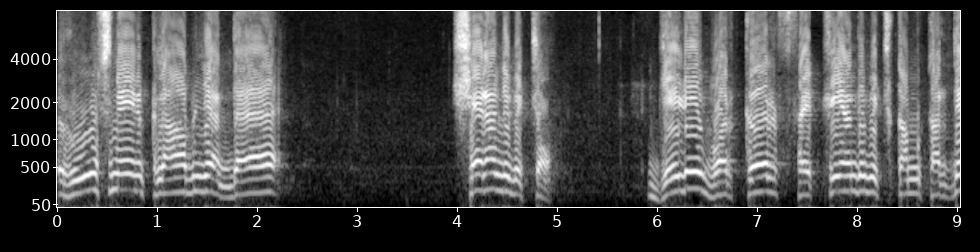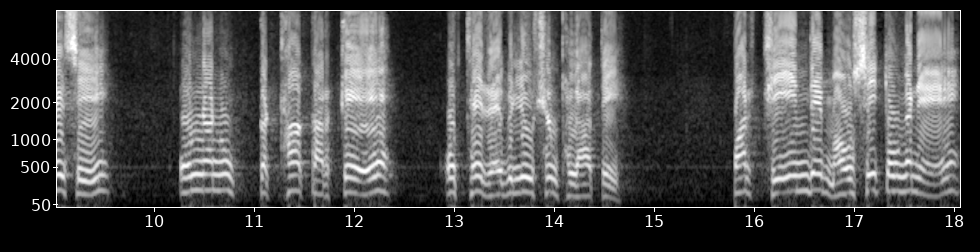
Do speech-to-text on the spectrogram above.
ਰੂਸ ਨੇ ਇਨਕਲਾਬ ਲਿਆਂਦਾ ਸ਼ਹਿਰਾਂ ਦੇ ਵਿੱਚੋਂ ਜਿਹੜੇ ਵਰਕਰ ਫੈਕਟਰੀਆਂ ਦੇ ਵਿੱਚ ਕੰਮ ਕਰਦੇ ਸੀ, ਉਹਨਾਂ ਨੂੰ ਇਕੱਠਾ ਕਰਕੇ ਉੱਥੇ ਰੈਵੋਲੂਸ਼ਨ ਫੈਲਾਤੀ। ਪਰ ਚੀਨ ਦੇ ਮੌਸੀ ਤੁੰਗ ਨੇ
